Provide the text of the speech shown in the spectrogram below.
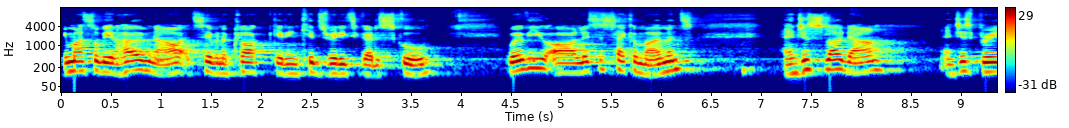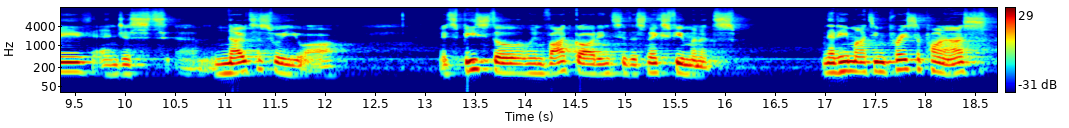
You might still be at home now at 7 o'clock getting kids ready to go to school. Wherever you are, let's just take a moment and just slow down and just breathe and just um, notice where you are. Let's be still. We invite God into this next few minutes that He might impress upon us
